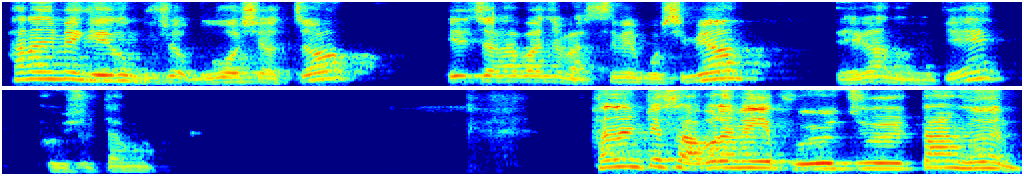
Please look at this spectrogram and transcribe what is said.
하나님의 계획은 무엇이었죠? 1절 하반절 말씀해 보시면 내가 너에게 보여줄 가라. 하나님께서 아브라함에게 보여줄 땅은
